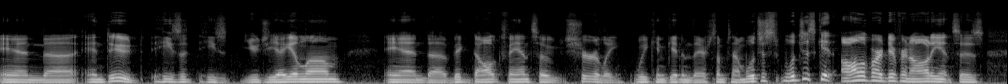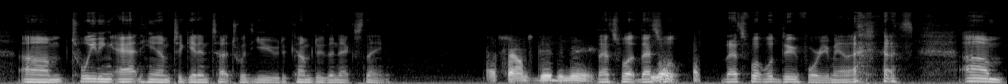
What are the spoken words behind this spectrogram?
and uh, and dude, he's a he's UGA alum and a big dog fan. So surely we can get him there sometime. We'll just we'll just get all of our different audiences um, tweeting at him to get in touch with you to come do the next thing. That sounds good to me. That's what that's what that's what we'll do for you, man. Um,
